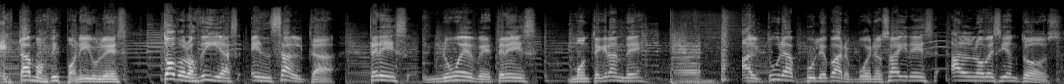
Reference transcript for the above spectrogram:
Estamos disponibles todos los días en Salta, 393 Montegrande, altura Boulevard Buenos Aires al 900.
